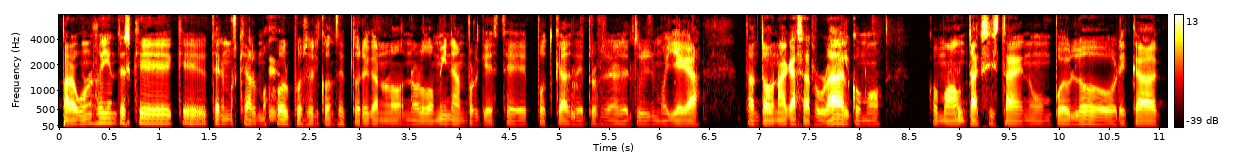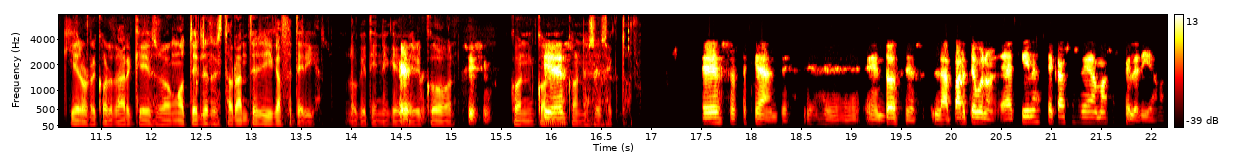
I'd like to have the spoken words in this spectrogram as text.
para algunos oyentes que, que tenemos que a lo mejor pues el concepto Oreca no lo, no lo dominan porque este podcast de profesionales del turismo llega tanto a una casa rural como, como a un taxista en un pueblo. Oreca quiero recordar que son hoteles, restaurantes y cafeterías, lo que tiene que ver con, con, con ese sector. Eso, efectivamente. Eh, entonces, la parte, bueno, aquí en este caso se llama más hostelería, más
